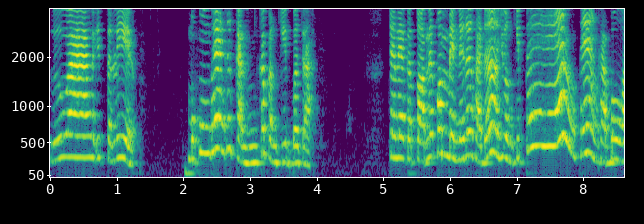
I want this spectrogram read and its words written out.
หรือว่าอิตาลี หมกฮุงแพงคือกันกับอังกฤษบ่จ้ะจังไดก็ตอบในคอมเมนต์ได้เด้อค่ะเด้ออยู่อังกฤษแพงแพงค่ะบ่ไหว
